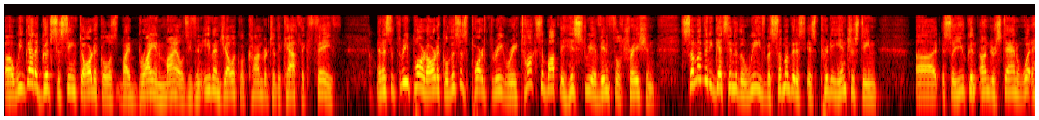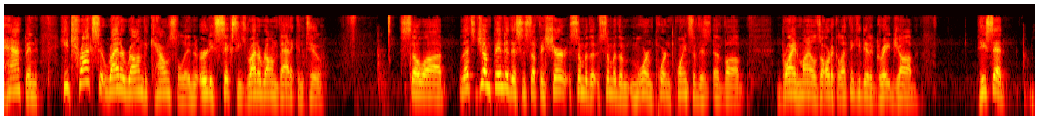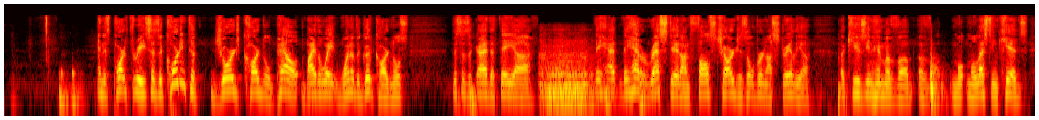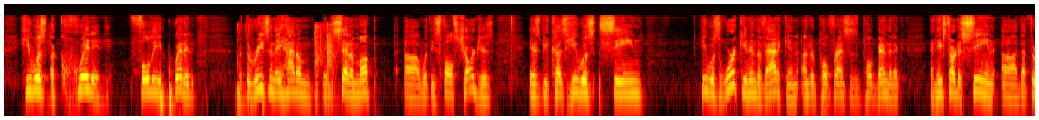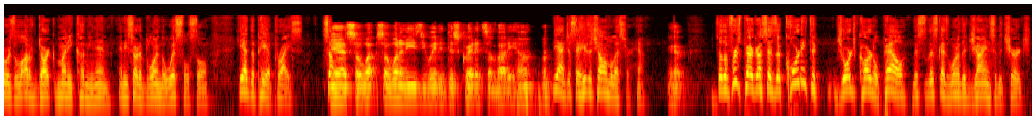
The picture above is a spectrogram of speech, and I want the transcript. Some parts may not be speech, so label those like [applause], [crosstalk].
Uh, we've got a good succinct article by Brian Miles. He's an evangelical convert to the Catholic faith. And it's a three part article. This is part three, where he talks about the history of infiltration. Some of it he gets into the weeds, but some of it is, is pretty interesting uh, so you can understand what happened. He tracks it right around the council in the early 60s, right around Vatican II. So uh, let's jump into this and stuff and share some of the some of the more important points of this of uh, Brian Miles' article. I think he did a great job. He said, and it's part three. He says, according to George Cardinal Pell, by the way, one of the good cardinals, this is a guy that they uh, they had they had arrested on false charges over in Australia, accusing him of uh, of uh, molesting kids. He was acquitted, fully acquitted. But the reason they had him, they set him up uh, with these false charges, is because he was seen, he was working in the Vatican under Pope Francis and Pope Benedict, and he started seeing uh, that there was a lot of dark money coming in, and he started blowing the whistle. So he had to pay a price. So Yeah. So what? So what an easy way to discredit somebody, huh? [laughs] yeah, just say he's a child molester. Yeah. yep. So the first paragraph says, according to George Cardinal Pell, this this guy's one of the giants of the church.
